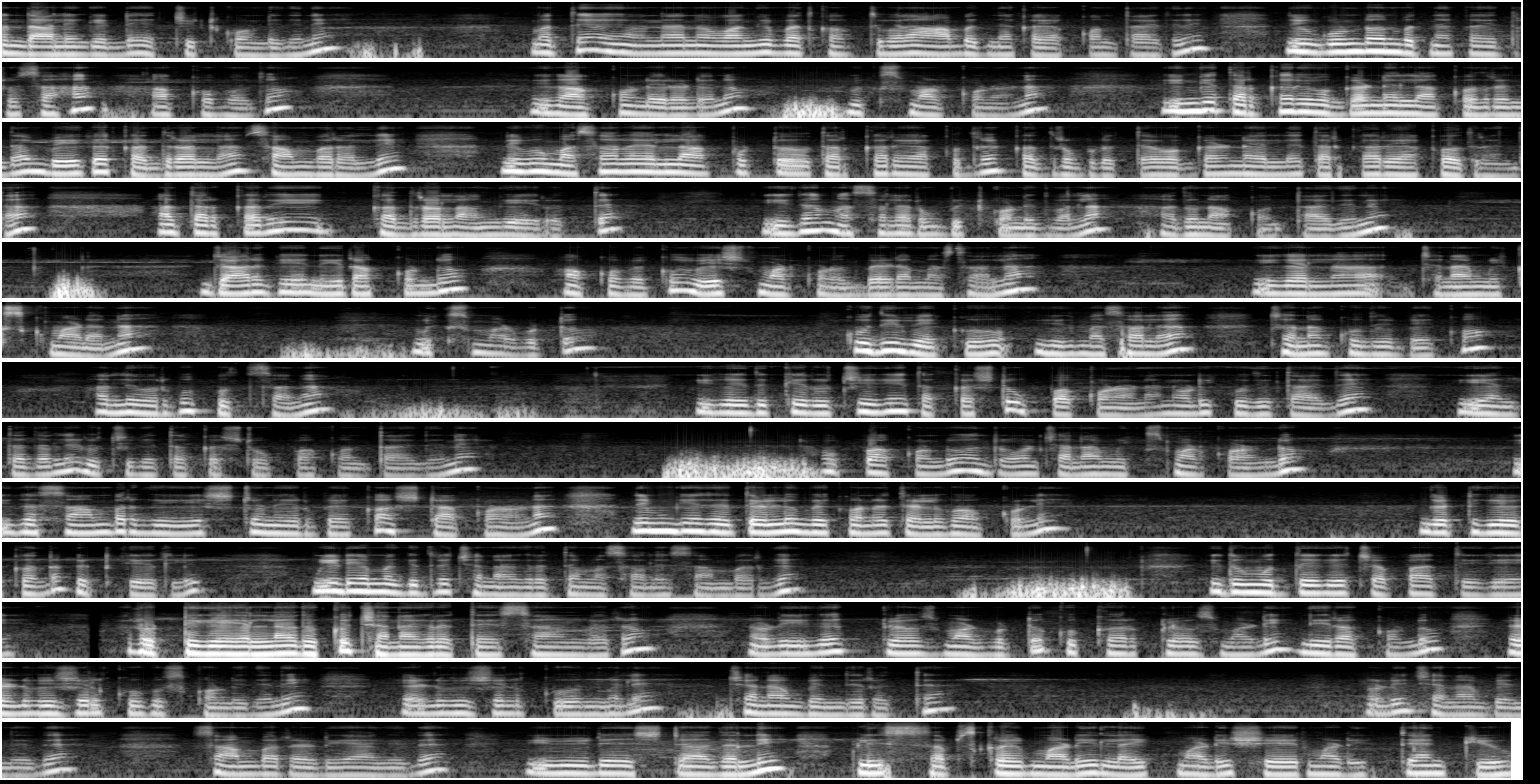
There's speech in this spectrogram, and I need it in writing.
ಒಂದು ಆಲೂಗೆಡ್ಡೆ ಹೆಚ್ಚಿಟ್ಕೊಂಡಿದ್ದೀನಿ. ಮತ್ತು ನಾನು ವಾಂಗಿಭಾತ್ಗೆ ಹಾಕ್ತೀವಲ್ಲ, ಆ ಬದನೆಕಾಯಿ ಹಾಕ್ಕೊತಾ ಇದ್ದೀನಿ. ನೀವು ಗುಂಡೊಂದು ಬದನೆಕಾಯಿ ಇದ್ದರೂ ಸಹ ಹಾಕ್ಕೋಬೋದು. ಈಗ ಹಾಕ್ಕೊಂಡು ಎರಡೂ ಮಿಕ್ಸ್ ಮಾಡ್ಕೊಳ್ಳೋಣ. ಹಿಂಗೆ ತರಕಾರಿ ಒಗ್ಗರಣೆಯಲ್ಲಿ ಹಾಕೋದ್ರಿಂದ ಬೇಗ ಕದ್ರಲ್ಲ ಸಾಂಬಾರಲ್ಲಿ. ನೀವು ಮಸಾಲೆ ಎಲ್ಲ ಹಾಕ್ಬಿಟ್ಟು ತರಕಾರಿ ಹಾಕಿದ್ರೆ ಕದ್ರು ಬಿಡುತ್ತೆ. ಒಗ್ಗರಣೆಯಲ್ಲೇ ತರಕಾರಿ ಹಾಕೋದ್ರಿಂದ ಆ ತರಕಾರಿ ಕದ್ರಲ್ಲ ಹಂಗೆ ಇರುತ್ತೆ. ಈಗ ಮಸಾಲೆ ರುಬ್ಬಿಟ್ಕೊಂಡಿದ್ವಲ್ಲ ಅದನ್ನು ಹಾಕ್ಕೊತಾ ಇದ್ದೀನಿ. ಜಾರಿಗೆ ನೀರು ಹಾಕ್ಕೊಂಡು ಹಾಕ್ಕೋಬೇಕು. ವೇಸ್ಟ್ ಮಾಡ್ಕೊಳೋದು ಬೇಡ ಮಸಾಲ. ಈಗೆಲ್ಲ ಚೆನ್ನಾಗಿ ಮಿಕ್ಸ್ ಮಾಡೋಣ. ಮಿಕ್ಸ್ ಮಾಡಿಬಿಟ್ಟು ಕುದಿಬೇಕು, ಈ ಮಸಾಲ ಚೆನ್ನಾಗಿ ಕುದಿಬೇಕು. ಅಲ್ಲಿವರೆಗೂ ಕುದಿಸೋಣ. ಈಗ ಇದಕ್ಕೆ ರುಚಿಗೆ ತಕ್ಕಷ್ಟು ಉಪ್ಪು ಹಾಕ್ಕೊಳ್ಳೋಣ. ನೋಡಿ, ಕುದೀತಾ ಇದೆ. ಈ ಹಂತದಲ್ಲಿ ರುಚಿಗೆ ತಕ್ಕಷ್ಟು ಉಪ್ಪು ಹಾಕ್ಕೊತಾ ಇದ್ದೀನಿ. ಉಪ್ಪು ಹಾಕ್ಕೊಂಡು ಒಂದು ರೌಂಡ್ ಚೆನ್ನಾಗಿ ಮಿಕ್ಸ್ ಮಾಡಿಕೊಂಡು, ಈಗ ಸಾಂಬಾರಿಗೆ ಎಷ್ಟು ನೀರು ಬೇಕೋ ಅಷ್ಟು ಹಾಕ್ಕೊಳ್ಳೋಣ. ನಿಮಗೆ ತೆಳ್ಳು ಬೇಕು ಅಂದರೆ ತೆಳ್ಳಗೂ ಹಾಕ್ಕೊಳ್ಳಿ. ಗಟ್ಟಿಗೆ ಬೇಕು ಅಂದರೆ ಗಟ್ಟಿಗೆ ಇರಲಿ. ಮೀಡಿಯಮ್ ಆಗಿದ್ದರೆ ಚೆನ್ನಾಗಿರುತ್ತೆ ಮಸಾಲೆ ಸಾಂಬಾರಿಗೆ. ಇದು ಮುದ್ದೆಗೆ, ಚಪಾತಿಗೆ, ರೊಟ್ಟಿಗೆ ಎಲ್ಲದಕ್ಕೂ ಚೆನ್ನಾಗಿರುತ್ತೆ ಸಾಂಬಾರು. ನೋಡಿ, ಈಗ ಕ್ಲೋಸ್ ಮಾಡಿಬಿಟ್ಟು ಕುಕ್ಕರ್ ಕ್ಲೋಸ್ ಮಾಡಿ ನೀರು ಹಾಕ್ಕೊಂಡು ಎರಡು ವಿಷಲ್ ಕೂಗಿಸ್ಕೊಂಡಿದ್ದೀನಿ. ಎರಡು ವಿಷಲ್ ಕೂದ್ಮೇಲೆ ಚೆನ್ನಾಗಿ ಬೆಂದಿರುತ್ತೆ. ನೋಡಿ, ಚೆನ್ನಾಗಿ ಬೆಂದಿದೆ. ಸಾಂಬಾರು ರೆಡಿಯಾಗಿದೆ ಈ ವಿಡಿಯೋ ಇಷ್ಟ ಆದಲ್ಲಿ ಪ್ಲೀಸ್ ಸಬ್ಸ್ಕ್ರೈಬ್ ಮಾಡಿ ಲೈಕ್ ಮಾಡಿ ಶೇರ್ ಮಾಡಿ. Thank you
